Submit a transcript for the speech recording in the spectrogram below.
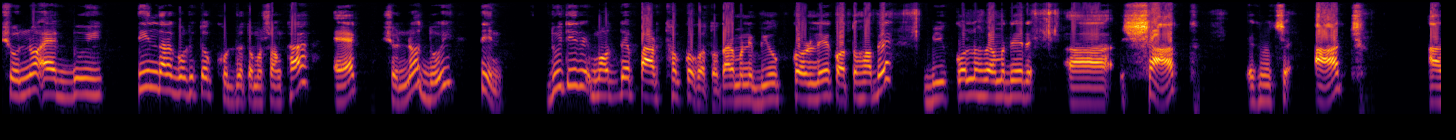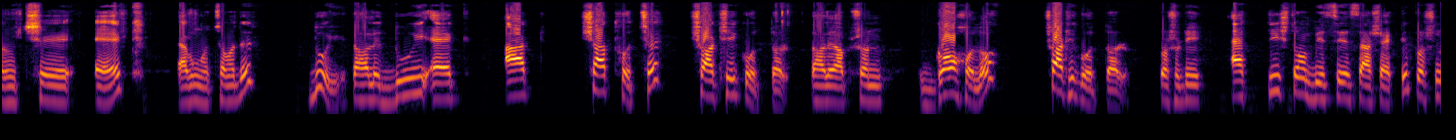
শূন্য, এক, দুই, তিন দ্বারা গঠিত ক্ষুদ্রতম সংখ্যা এক, শূন্য, দুই, তিন। দুইটির মধ্যে পার্থক্য কত? তার মানে বিয়োগ করলে কত হবে? বিয়োগ করলে হবে আমাদের সাত, এখানে হচ্ছে আট, আর হচ্ছে এক, এবং হচ্ছে আমাদের দুই। তাহলে দুই, এক, আট, সাত হচ্ছে সঠিক উত্তর। তাহলে অপশন গ হলো সঠিক উত্তর। প্রশ্নটি একত্রিশতম বিসিএস আসা একটি প্রশ্ন।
